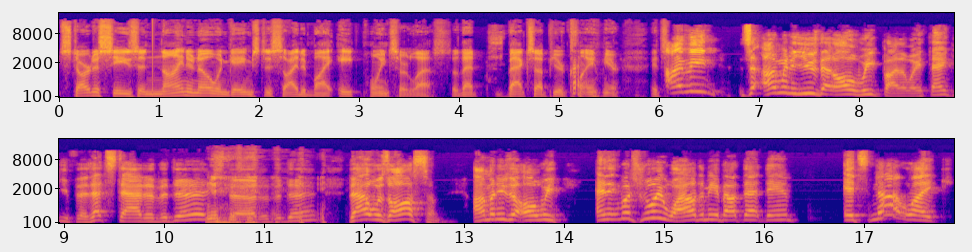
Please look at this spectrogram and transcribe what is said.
start a season 9 and 0 in games decided by 8 points or less. So that backs up your claim here. It's I mean, so I'm going to use that all week by the way. Thank you for that. That stat of the day, stat of the day. That was awesome. I'm going to use it all week. And what's really wild to me about that, Dan, it's not like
